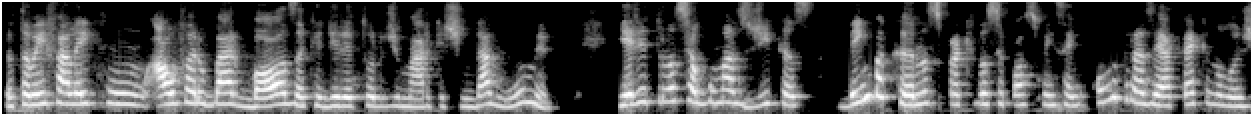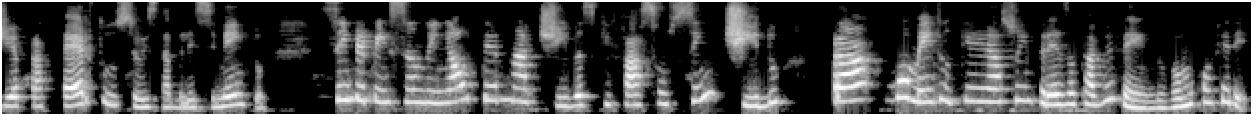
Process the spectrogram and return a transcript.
Eu também falei com Álvaro Barbosa, que é diretor de marketing da Gumer, e ele trouxe algumas dicas bem bacanas para que você possa pensar em como trazer a tecnologia para perto do seu estabelecimento, sempre pensando em alternativas que façam sentido para o momento que a sua empresa está vivendo. Vamos conferir.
